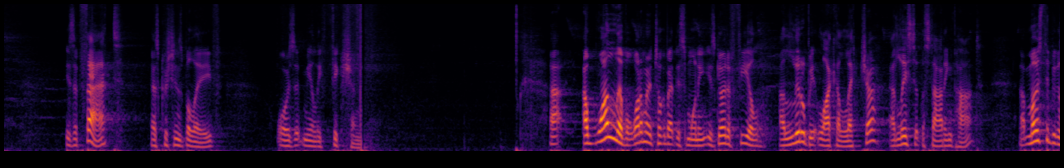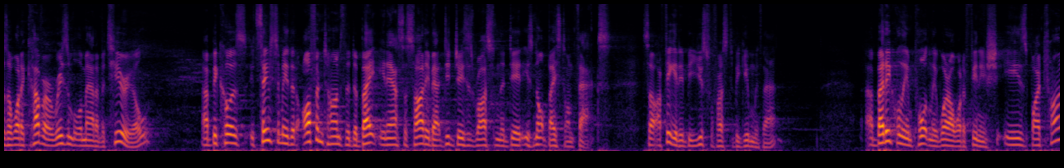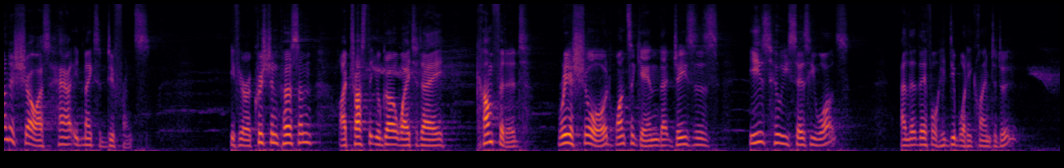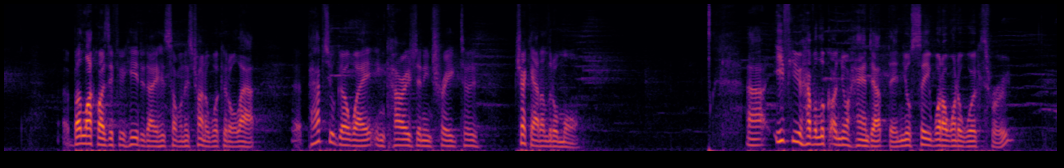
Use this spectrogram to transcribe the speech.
Is it fact, as Christians believe, or is it merely fiction? Uh, at one level, what I'm going to talk about this morning is going to feel a little bit like a lecture, at least at the starting part, uh, mostly because I want to cover a reasonable amount of material. Uh, because it seems to me that oftentimes the debate in our society about did Jesus rise from the dead is not based on facts. So I figured it'd be useful for us to begin with that. Uh, but equally importantly, where I want to finish is by trying to show us how it makes a difference. If you're a Christian person, I trust that you'll go away today comforted reassured once again that Jesus is who he says he was and that therefore he did what he claimed to do. But likewise, if you're here today as someone who's trying to work it all out, uh, perhaps you'll go away encouraged and intrigued to check out a little more. Uh, if you have a look on your handout, then you'll see what I want to work through.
